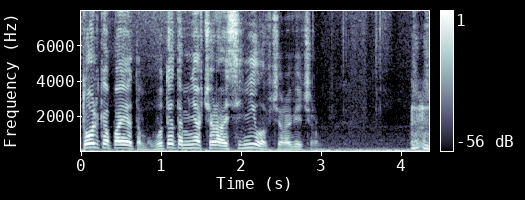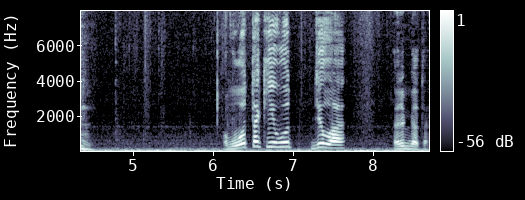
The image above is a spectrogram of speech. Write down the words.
Только поэтому. Вот это меня вчера осенило, вчера вечером. вот такие вот дела, ребята.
